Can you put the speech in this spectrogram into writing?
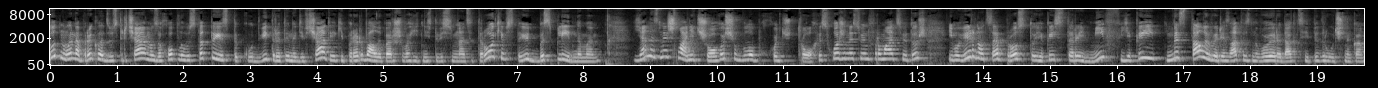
Тут ми, наприклад, зустрічаємо захопливу статистику: дві третини дівчат, які перервали першу вагітність до 18 років, стають безплідними. Я не знайшла нічого, що було б хоч трохи схоже на цю інформацію. Тож, ймовірно, це просто якийсь старий міф, який не стали вирізати з нової редакції підручника.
